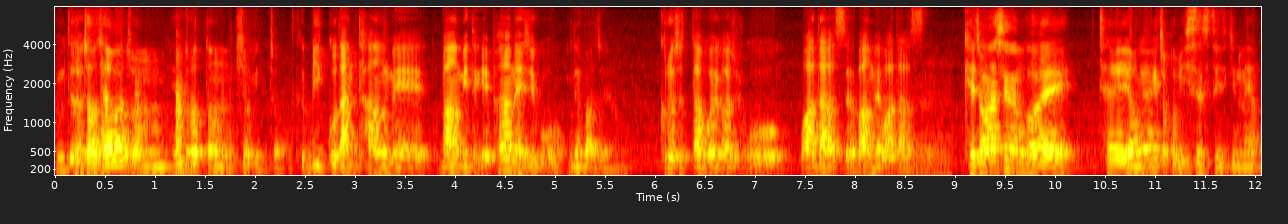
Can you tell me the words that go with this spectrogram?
그렇죠. 제가 좀 힘들었던 기억 있죠. 그 믿고 난 다음에 마음이 되게 편안해지고 네 맞아요. 그러셨다고 해가지고 와닿았어요. 마음에 와닿았어요. 음, 개정하시는 거에 제 영향이 조금 있을 수도 있겠네요.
